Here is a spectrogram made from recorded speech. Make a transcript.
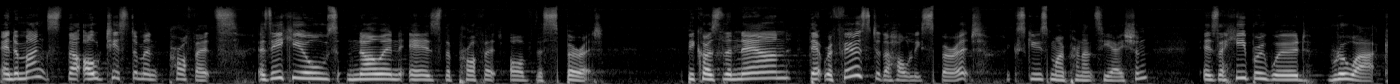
And amongst the Old Testament prophets, Ezekiel's known as the prophet of the Spirit because the noun that refers to the Holy Spirit, excuse my pronunciation, is a Hebrew word ruach,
